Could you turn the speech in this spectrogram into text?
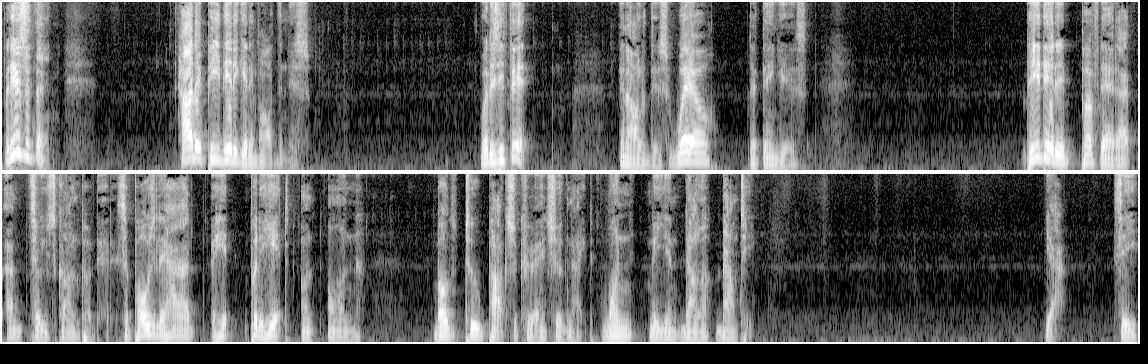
But here's the thing how did P. Diddy get involved in this? Where does he fit in all of this? Well, the thing is, P. Diddy, Puff Daddy, I, am so used to calling him Puff Daddy, supposedly had a hit, put a hit on on both Tupac Shakur and Suge Knight. One million dollar bounty. Yeah. See,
